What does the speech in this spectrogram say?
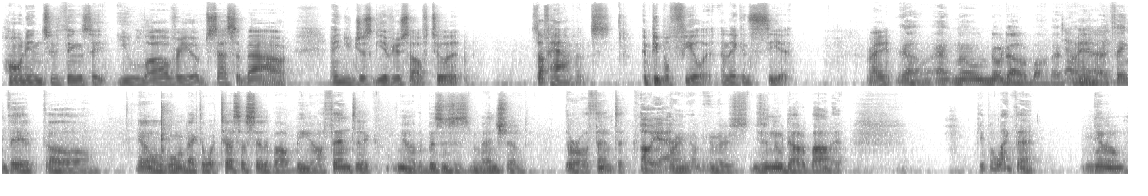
hone into things that you love or you obsess about, and you just give yourself to it, stuff happens, and people feel it and they can see it, right? Yeah, no no doubt about it. I mean, I think that uh, you know, going back to what Tessa said about being authentic, you know, the businesses you mentioned, they're authentic. Oh, yeah. right. I mean, there's there's no doubt about it. People like that, you know.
